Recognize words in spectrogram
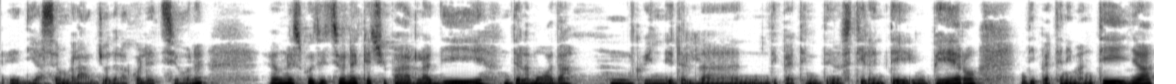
e di assemblaggio della collezione. È un'esposizione che ci parla di, della moda, quindi del, di pettini stile impero, di pettini mantiglia,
